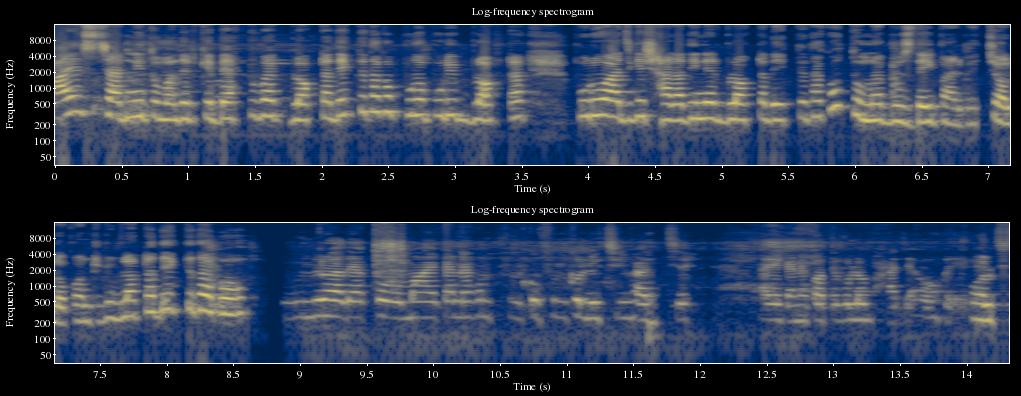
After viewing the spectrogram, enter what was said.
পায়েস চাটনি তোমাদেরকে ব্যাক টু ব্যাক ব্লগটা দেখতে থাকো, পুরোপুরি ব্লগটা পুরো আজকে সারাদিনের ব্লগটা দেখতে থাকো, তোমরা বুঝতেই পারবে। চলো কন্টিনিউ ব্লগটা দেখতে থাকো। বন্ধুরা দেখো, মা এখানে এখন ফুলকো ফুলকো লুচি ভাজছে। আর এখানে কতগুলো ভাজাও হয়ে অল্প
